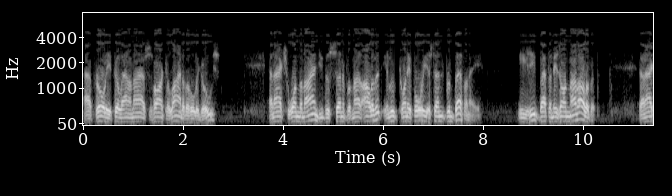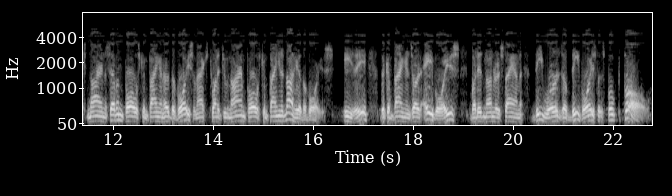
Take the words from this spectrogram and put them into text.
After all, he filled Ananias' heart to lie to the Holy Ghost. In Acts 1 to 9, Jesus ascended from Mount Olivet. In Luke 24, he ascended from Bethany. Easy, Bethany's on Mount Olivet. In Acts 9 7, Paul's companion heard the voice. In Acts 22 9, Paul's companion did not hear the voice. Easy, the companions heard a voice, but didn't understand the words of the voice that spoke to Paul.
